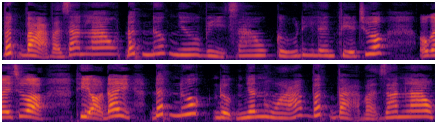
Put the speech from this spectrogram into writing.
vất vả và gian lao đất nước như vì sao cứ đi lên phía trước. Ok chưa? Thì ở đây đất nước được nhân hóa vất vả và gian lao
